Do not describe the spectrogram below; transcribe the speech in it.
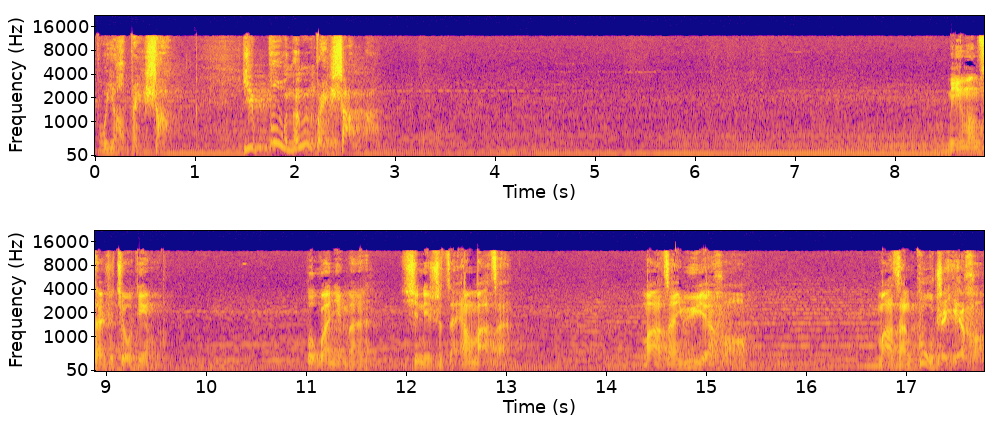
不要北上，也不能北上啊。冥王咱是就定了，不管你们心里是怎样骂咱。骂咱愚也好，骂咱固执也好，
